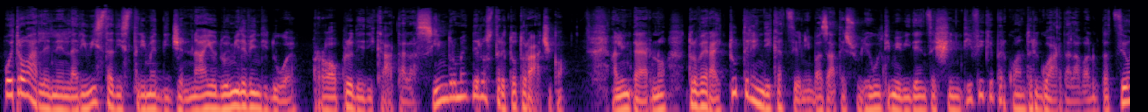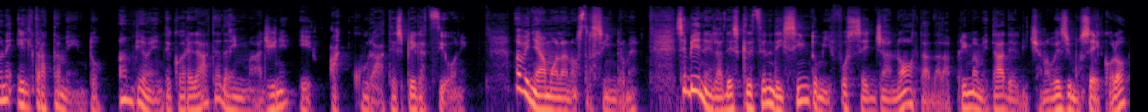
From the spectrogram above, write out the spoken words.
puoi trovarle nella rivista di Streamed di gennaio 2022, proprio dedicata alla sindrome dello stretto toracico. All'interno troverai tutte le indicazioni basate sulle ultime evidenze scientifiche per quanto riguarda la valutazione e il trattamento, ampiamente corredate da immagini e accurate spiegazioni. Ma veniamo alla nostra sindrome. Sebbene la descrizione dei sintomi fosse già nota dalla prima metà del XIX secolo,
